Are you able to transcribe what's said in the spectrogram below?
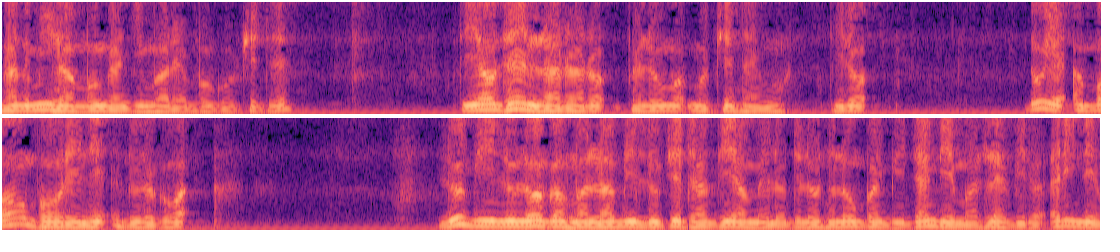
ငါသမီးဟာဘုံကံကြီးမားတဲ့ပုဂ္ဂိုလ်ဖြစ်တယ် တယောက်တည်းလာတော့ဘယ်လိုမှမဖြစ်နိုင်ဘူးဒီတော့သူ့ရဲ့အပေါင်းအဖော်တွေနဲ့အတူတကွလူပြည်လူလောကမှာလာပြီးလူဖြစ်တာဖြစ်ရမယ်လို့ဒီလိုနှလုံးပိုက်ပြီးတိုင်းပြည်မှာလှည့်ပြီးတော့အဲ့ဒီနေ့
